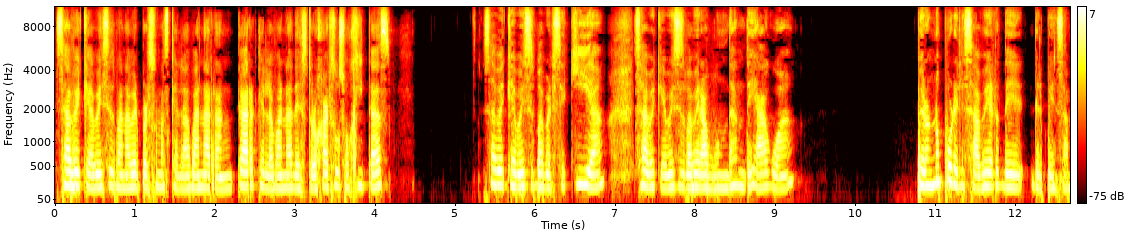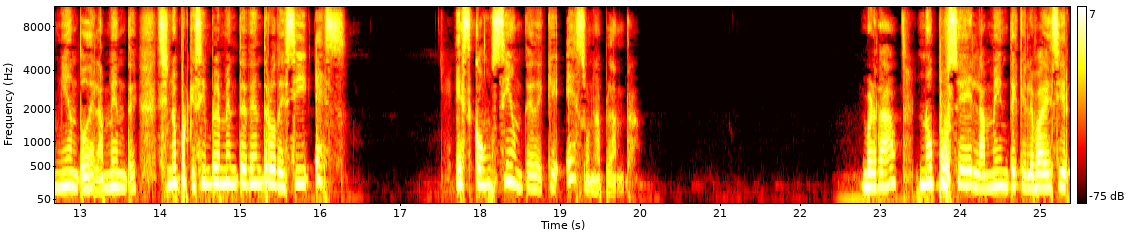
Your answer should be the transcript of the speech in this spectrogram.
sabe que a veces van a haber personas que la van a arrancar, que la van a destrojar sus hojitas, sabe que a veces va a haber sequía, sabe que a veces va a haber abundante agua, pero no por el saber del pensamiento, de la mente, sino porque simplemente dentro de sí es. Es consciente de que es una planta. ¿Verdad? No posee la mente que le va a decir,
